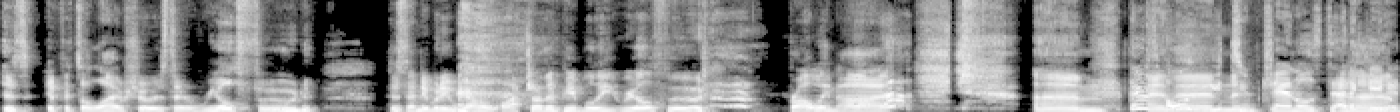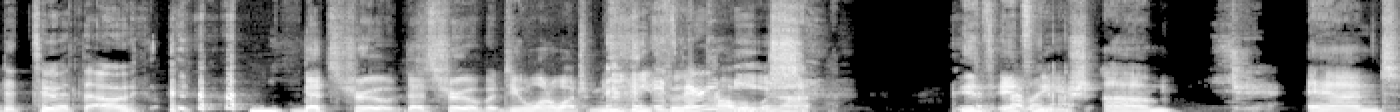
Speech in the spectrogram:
Is if it's a live show is there real food? Does anybody want to watch other people eat real food? Probably not. Um there's whole then, youtube channels dedicated uh, to it though. That's true. That's true. But do you want to watch me eat it's food probably niche. not. It's it's niche. Not. um and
